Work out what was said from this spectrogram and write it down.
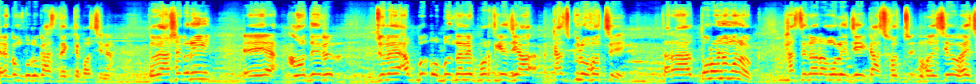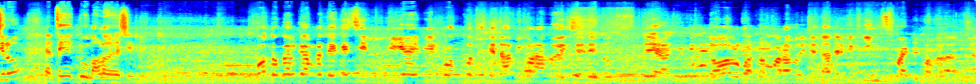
এরকম কোনো কাজ দেখতে পাচ্ছি না। তবে আশা করি, এই আমাদের জুলাই অভ্যন্তরের পর থেকে যে কাজগুলো হচ্ছে, তারা তুলনামূলক হাসিনার আমলে যে কাজ হচ্ছে, হয়েছে, হয়েছিল, এর থেকে একটু ভালো হয়েছে। গতকালকে আমরা দেখেছি টিআইবির পক্ষ থেকে দাবি করা হয়েছে যে নতুন যে রাজনৈতিক দল গঠন করা হয়েছে, তাদেরকে কিংস পার্টি বলা হয়েছে।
